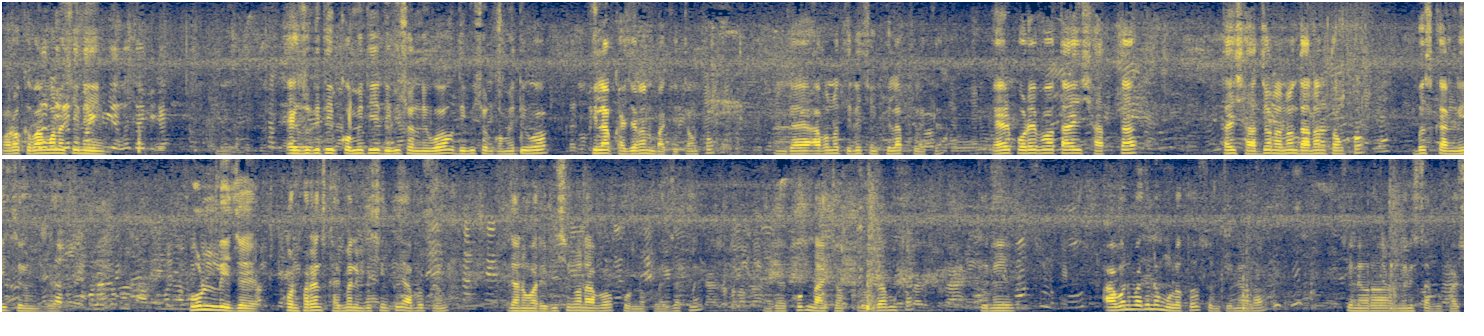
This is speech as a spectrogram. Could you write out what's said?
oro kebang mana chini executive committee division niwo division committee wo fill up khajanan baki tongko যে আপনার তিনি চিং ফিল আপ খেলাকে এরপরে তাই সাতটা তাই সাতজন আনন্দ আনন্দ তঙ্ক বসকাংনি চিং ফুললি যে কনফারেন্স খাইমানি बिसिंखै আবো जों জানুয়ারি বিচিঙত আবো পূর্ণ খাইজাকনে খুব নাইথক প্রোগ্রাম তিনি আবন বাজিনে মূলত যোন তিনিৰ সিনিয়ৰ মিনিষ্টাৰ বুফাইছ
